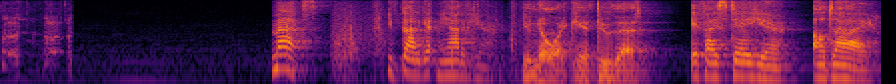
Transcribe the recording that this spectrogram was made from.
Max, you've got to get me out of here. You know I can't do that. If I stay here, I'll die.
